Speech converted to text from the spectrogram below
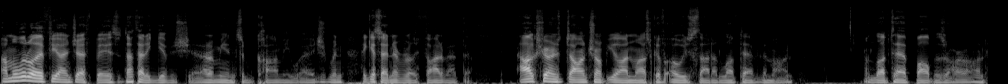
I'm a little iffy on Jeff Bezos. Not that I give a shit. I don't mean in some commie way. I just mean I guess I never really thought about that. Alex Jones, Donald Trump, Elon Musk. I've always thought I'd love to have them on. I'd love to have Bob Lazar on.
